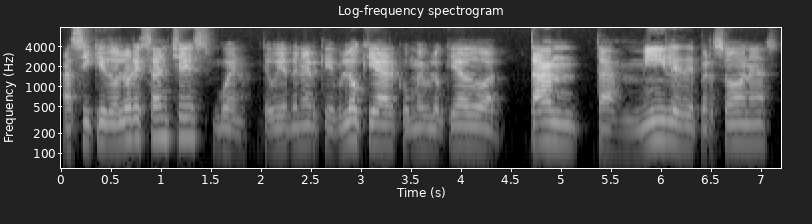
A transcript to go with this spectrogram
Así que Dolores Sánchez, bueno, te voy a tener que bloquear como he bloqueado a tantas miles de personas.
